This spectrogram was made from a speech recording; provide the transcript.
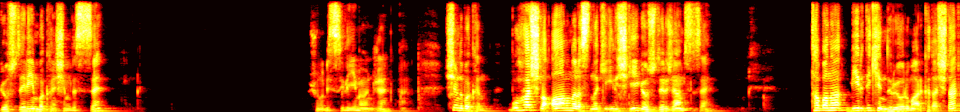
Göstereyim bakın şimdi size. Şunu bir sileyim önce. Şimdi bakın bu h ile a'nın arasındaki ilişkiyi göstereceğim size. Tabana bir dik indiriyorum arkadaşlar.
